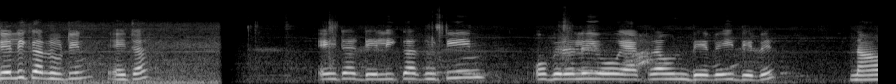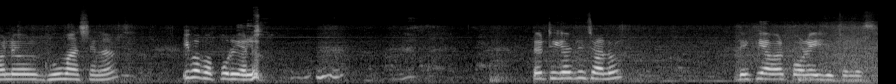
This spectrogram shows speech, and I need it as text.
ডেলিকার রুটিন এইটা। এইটা ডেলিকার রুটিন। ও বেরোলেই ও এক রাউন্ড দেবেই দেবে। না হলে ওর ঘুম আসে না। ই বাবা, পড়ে গেল। তো ঠিক আছে, চলো। দেখি আবার পরেই যে চলে এসে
